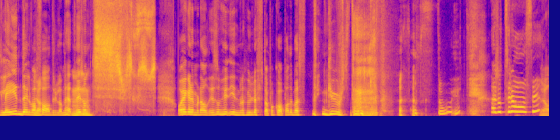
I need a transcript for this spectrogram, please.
Glade, eller hva Ja. faderullandet heter. Mm heter. Sånn og jeg glemmer det aldri. Som hun, innimellom hun løfta på kåpa, det bare gulstank som sto ut. Det er så trasig. Ja.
